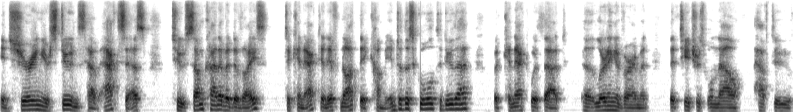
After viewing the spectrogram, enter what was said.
ensuring your students have access to some kind of a device to connect. And if not, they come into the school to do that, but connect with that learning environment that teachers will now have to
